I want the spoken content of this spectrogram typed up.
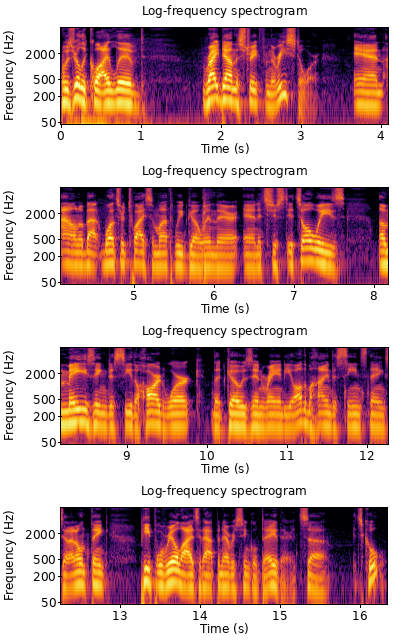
it was really cool. I lived right down the street from the Restore, and I don't know about once or twice a month we'd go in there, and it's just it's always amazing to see the hard work that goes in, Randy, all the behind the scenes things that I don't think people realize it happen every single day there. It's uh, it's cool.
